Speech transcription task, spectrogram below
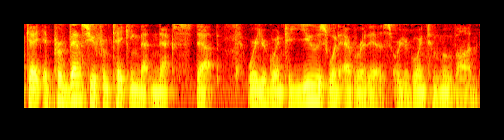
Okay, it prevents you from taking that next step where you're going to use whatever it is or you're going to move on.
